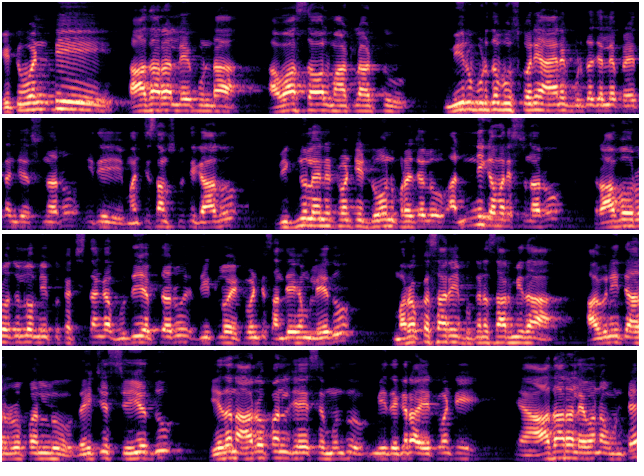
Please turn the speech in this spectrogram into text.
ఎటువంటి ఆధారాలు లేకుండా అవాస్తవాలు మాట్లాడుతూ మీరు బుడద పూసుకొని ఆయనకు బురద చల్లే ప్రయత్నం చేస్తున్నారు. ఇది మంచి సంస్కృతి కాదు. విఘ్నులైనటువంటి డోన్ ప్రజలు అన్ని గమనిస్తున్నారు. రాబో రోజుల్లో మీకు ఖచ్చితంగా బుద్ధి చెప్తారు. దీంట్లో ఎటువంటి సందేహం లేదు. మరొకసారి బుగ్గన సార్ మీద అవినీతి ఆరోపణలు దయచేసి చేయొద్దు. ఏదైనా ఆరోపణలు చేసే ముందు మీ దగ్గర ఎటువంటి ఆధారాలు ఏమైనా ఉంటే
